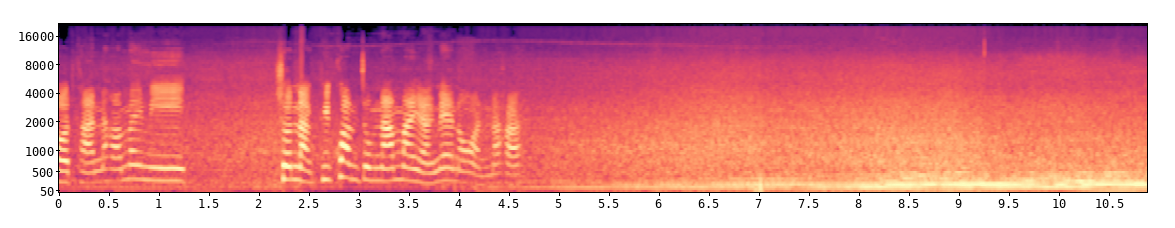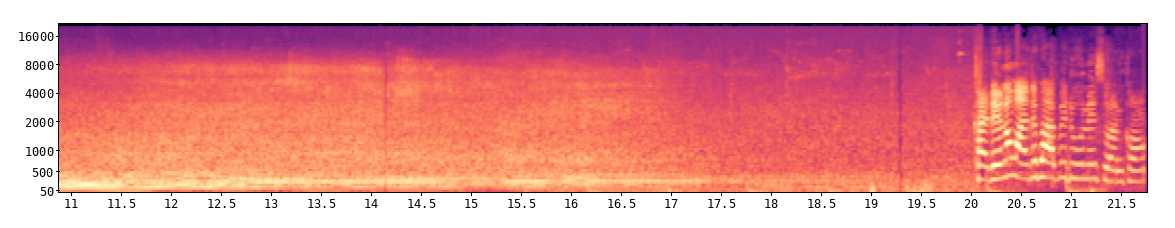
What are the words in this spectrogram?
ถอดขันนะคะ ไม่มีชนหนักพลิกคว่ำจมน้ำมาอย่างแน่นอนนะคะ เดี๋ยวน้องหวานจะพาไปดูในส่วนของ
